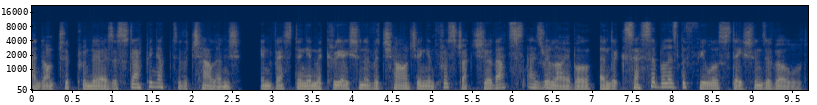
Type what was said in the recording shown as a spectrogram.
and entrepreneurs are stepping up to the challenge, investing in the creation of a charging infrastructure that's as reliable and accessible as the fuel stations of old.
